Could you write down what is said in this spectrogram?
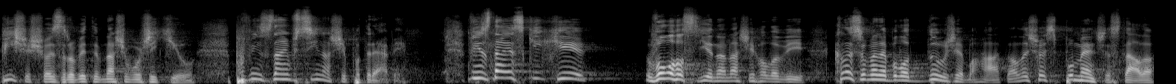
більше щось зробити в нашому житті. Бо Він знає всі наші потреби. Він знає, скільки волос є на нашій голові. Колись у мене було дуже багато, але щось поменше стало.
